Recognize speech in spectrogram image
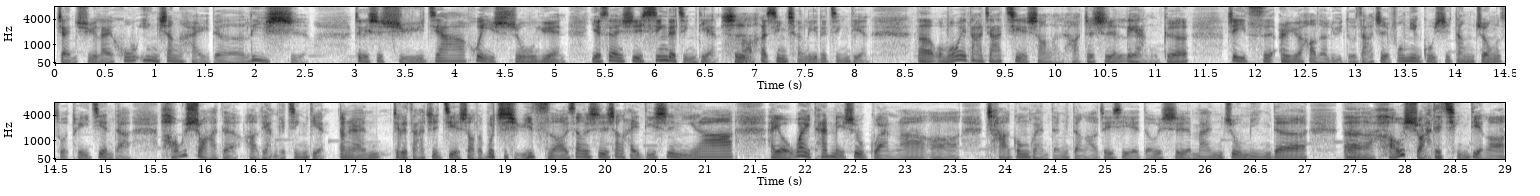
展区来呼应上海的历史，这个是徐家汇书院，也算是新的景点，是啊，新成立的景点。呃，我们为大家介绍了哈，这是两个这一次二月号的《旅读》杂志封面故事当中所推荐的好耍的啊两个景点。当然，这个杂志介绍的不止于此哦，像是上海迪士尼啦，还有外滩美术馆啦，啊，茶公馆等等啊，这些也都是蛮著名的呃好耍的景景点哦。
